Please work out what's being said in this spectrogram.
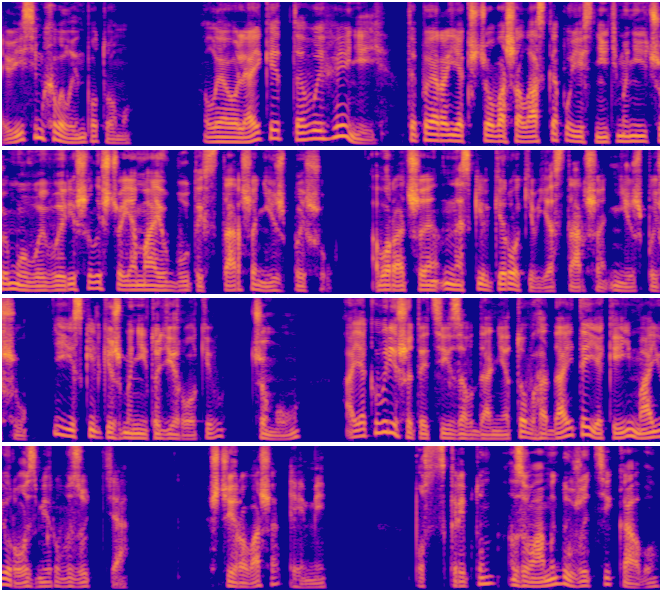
Вісім хвилин по тому. Леоляйки, та ви геній. Тепер, якщо ваша ласка, поясніть мені, чому ви вирішили, що я маю бути старша, ніж пишу, або радше на скільки років я старша, ніж пишу. І скільки ж мені тоді років? Чому? А як вирішите ці завдання, то вгадайте, який маю розмір взуття. Щиро ваша Еммі. Постскриптум з вами дуже цікаво.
